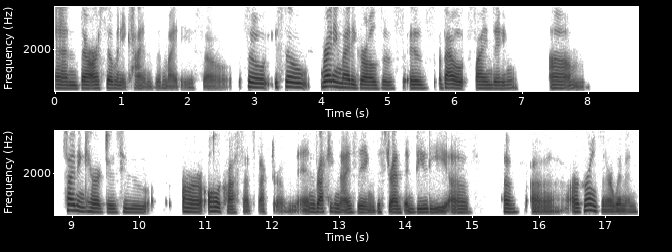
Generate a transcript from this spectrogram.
and there are so many kinds of mighty so so so writing mighty girls is is about finding um finding characters who are all across that spectrum and recognizing the strength and beauty of of uh, our girls and our women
